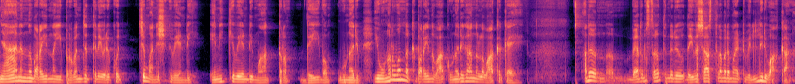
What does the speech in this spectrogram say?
ഞാനെന്ന് പറയുന്ന ഈ പ്രപഞ്ചത്തിലെ ഒരു കൊച്ചു മനുഷ്യന് വേണ്ടി എനിക്ക് വേണ്ടി മാത്രം ദൈവം ഉണരും. ഈ ഉണർവെന്നൊക്കെ പറയുന്ന വാക്ക് ഉണരുക എന്നുള്ള വാക്കൊക്കെ അത് വേദപുസ്തകത്തിന്റെ ഒരു ദൈവശാസ്ത്രപരമായിട്ട് വലിയൊരു വാക്കാണ്.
